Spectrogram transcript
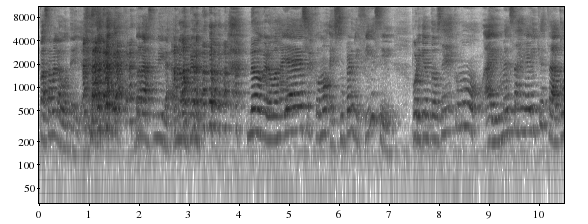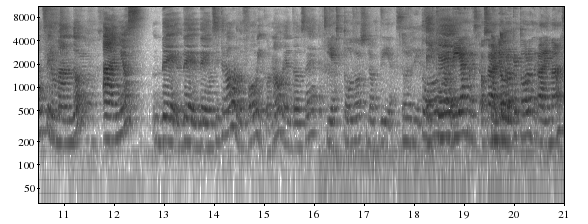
Pásame la botella. Ras, mira. No pero, no, pero más allá de eso es como, es súper difícil. Porque entonces es como, hay un mensaje ahí que está confirmando años de, de, de un sistema gordofóbico, ¿no? Entonces, Y es todos los días. Todos los días. Todos que- los días, o sea, yo todo. creo que todos los, además,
